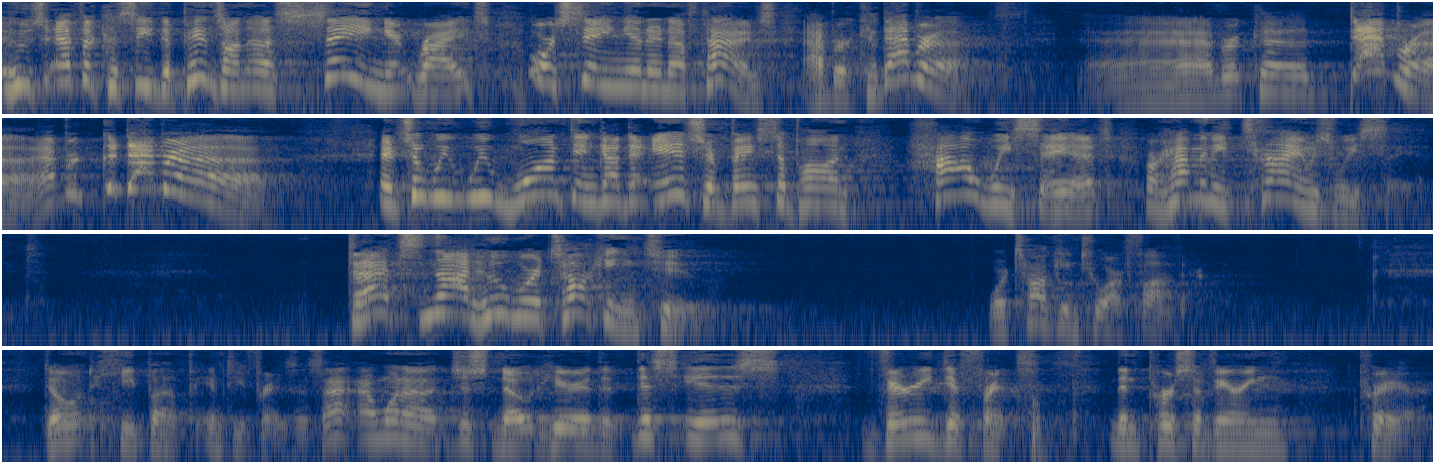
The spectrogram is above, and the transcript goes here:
whose efficacy depends on us saying it right or saying it enough times. Abracadabra, abracadabra, abracadabra. And so we, we want in God to answer based upon how we say it or how many times we say it. That's not who we're talking to. We're talking to our Father. Don't heap up empty phrases. I, I want to just note here that this is very different than persevering prayer.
